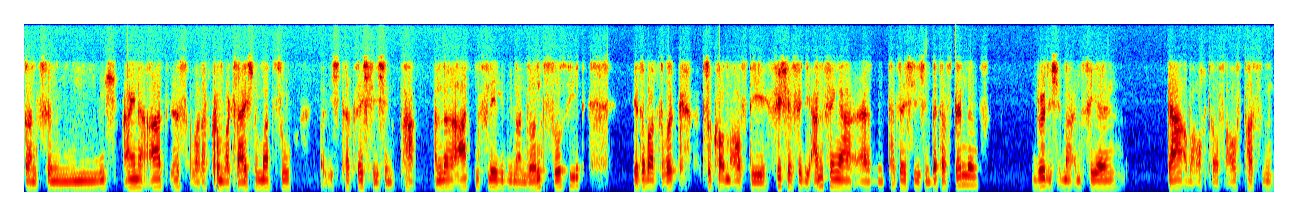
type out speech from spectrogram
dann für mich eine Art ist, aber da kommen wir gleich nochmal zu, weil ich tatsächlich ein paar andere Arten pflege, die man sonst so sieht. Jetzt aber zurückzukommen auf die Fische für die Anfänger, äh, tatsächlich ein Beta Splendens würde ich immer empfehlen, da aber auch drauf aufpassen.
